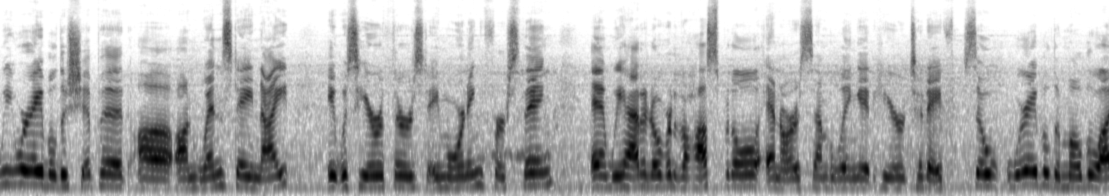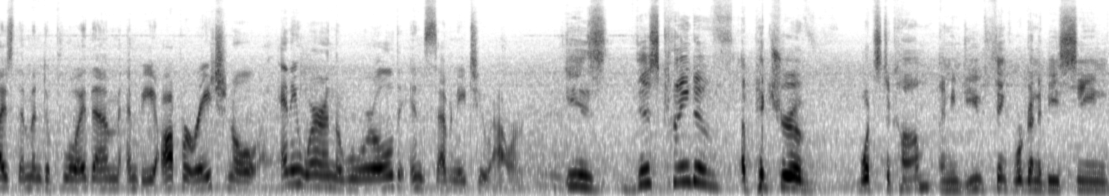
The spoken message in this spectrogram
We were able to ship it uh, on Wednesday night. It was here Thursday morning, first thing, and we had it over to the hospital and are assembling it here today. So, we're able to mobilize them and deploy them and be operational anywhere in the world in 72 hours. Is this kind of a picture of what's to come? I mean, do you think we're going to be seeing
